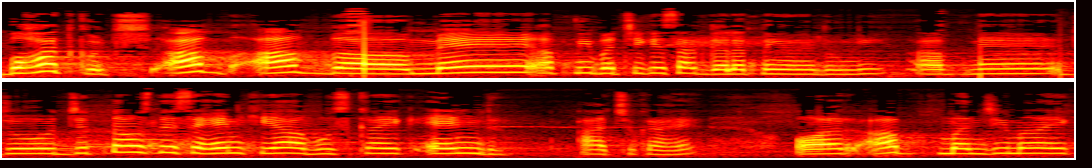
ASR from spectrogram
बहुत कुछ। अब अब मैं अपनी बच्ची के साथ गलत नहीं होने दूँगी। अब मैं जो जितना उसने सहन किया अब उसका एक एंड आ चुका है। और अब मंजिमा एक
